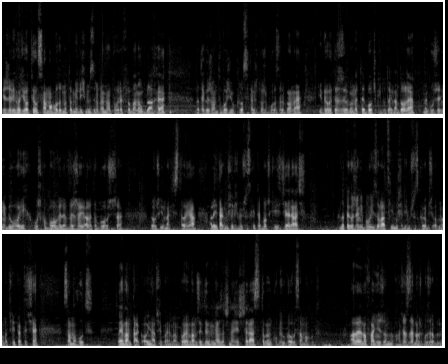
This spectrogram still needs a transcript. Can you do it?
Jeżeli chodzi o tył samochodu, no to mieliśmy zrobioną tą ryflowaną blachę, dlatego że on tu woził krosy, także to już było zrobione. I były też zrobione te boczki tutaj na dole, na górze nie było ich, łóżko było wiele wyżej, ale to było jeszcze, to już inna historia. Ale i tak musieliśmy wszystkie te boczki zdzierać, dlatego że nie było izolacji i musieliśmy wszystko robić od nowa. Czyli praktycznie samochód, powiem Wam tak, o inaczej powiem Wam, powiem Wam, że gdybym miał zaczynać jeszcze raz, to bym kupił goły samochód. Ale no fajnie, że on chociaż z zewnątrz był zrobiony.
